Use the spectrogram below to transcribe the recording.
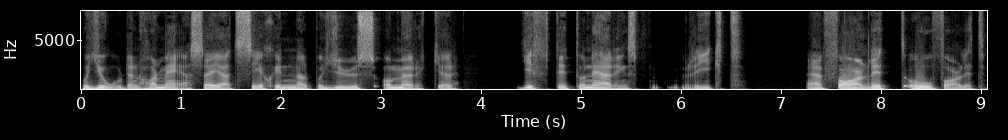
på jorden har med sig. Att se skillnad på ljus och mörker, giftigt och näringsrikt farligt och ofarligt.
